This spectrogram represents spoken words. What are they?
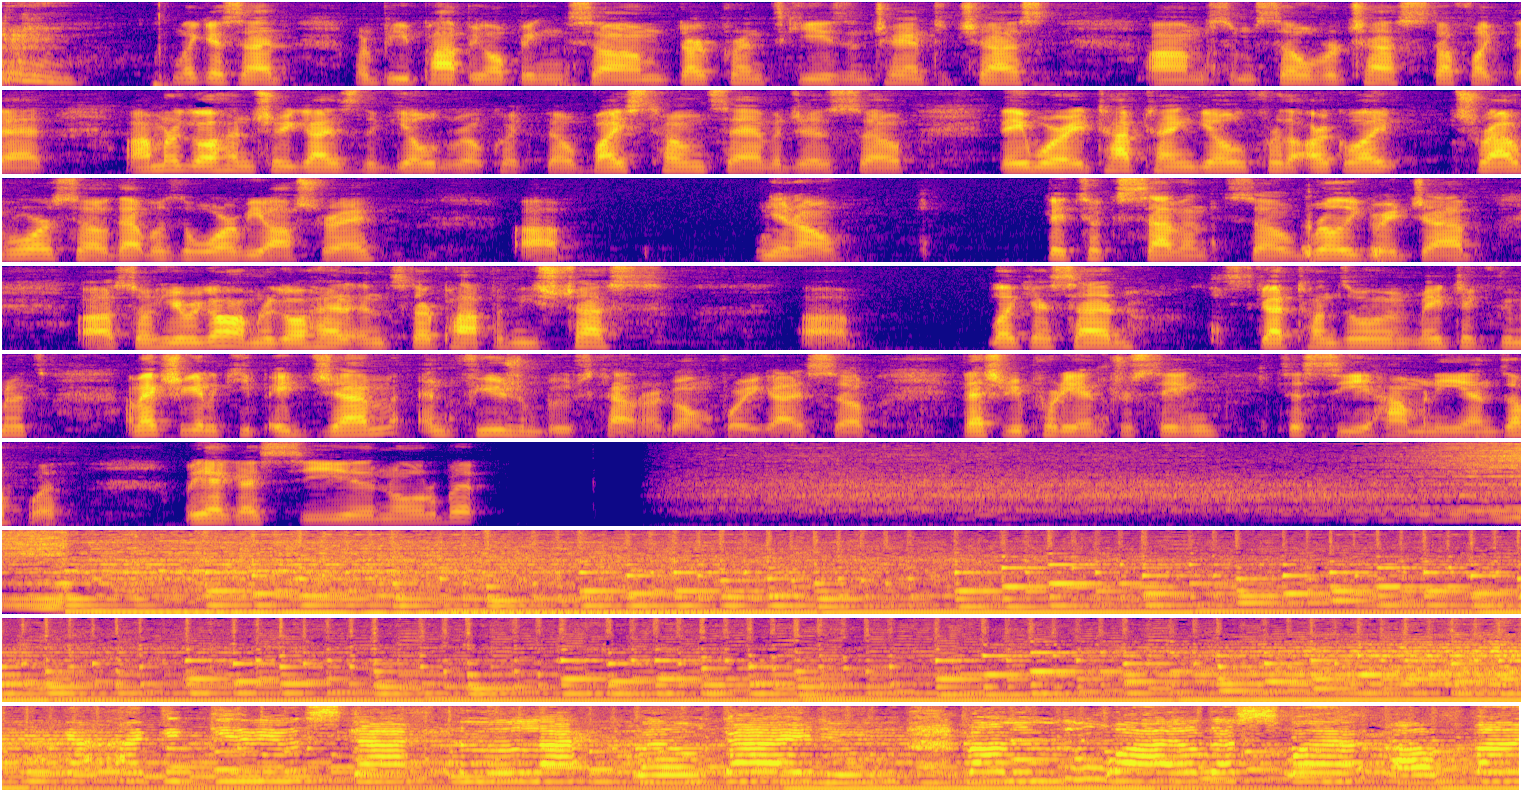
like I said, I'm gonna be popping open some Dark Prince keys, Enchanted chest, um, some silver chest, stuff like that. I'm gonna go ahead and show you guys the guild real quick though. Vicetone Savages. So they were a top 10 guild for the Arclight Shroud War, so that was the War of Yostre. Uh, you know, they took seventh, so really great job. Uh, so here we go. I'm gonna go ahead and start popping these chests. Uh, like I said, it's got tons of them. It may take a few minutes. I'm actually gonna keep a gem and fusion boost counter going for you guys, so that should be pretty interesting to see how many he ends up with. But yeah, guys, see you in a little bit. Well, God where I'll find.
